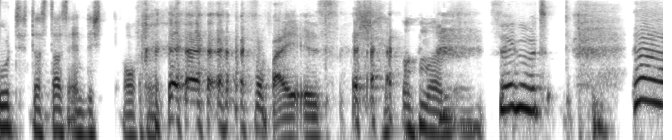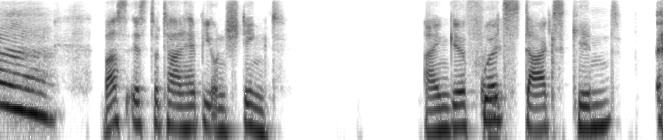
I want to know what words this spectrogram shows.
gut, dass das endlich aufhört. Vorbei ist. Oh Mann. Sehr gut. Ah. Was ist total happy und stinkt? Ein Geburtstagskind.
